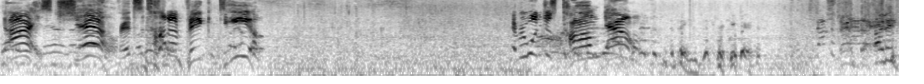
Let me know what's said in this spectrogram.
where? Guys, chill. It's not a big deal. Everyone just calm down. I need,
